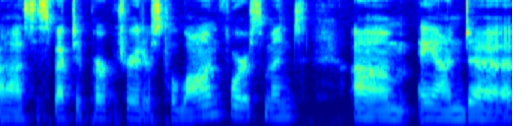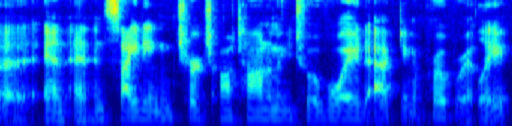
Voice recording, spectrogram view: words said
uh, suspected perpetrators to law enforcement, um, and, uh, and, and citing church autonomy to avoid acting appropriately.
